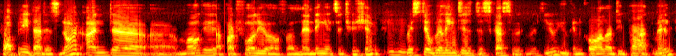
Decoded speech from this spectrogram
property that is not under a mortgage, a portfolio of a lending institution, we're still willing to discuss it with you. You can call our department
